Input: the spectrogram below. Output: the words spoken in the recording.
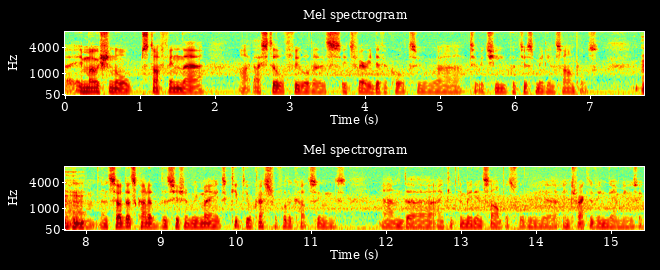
uh, emotional stuff in there, I, I, still feel that it's it's very difficult to uh, to achieve with just MIDI and samples. Mm-hmm. Um, and so that's kind of the decision we made: to keep the orchestra for the cutscenes, and uh, and keep the MIDI and samples for the uh, interactive in-game music.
